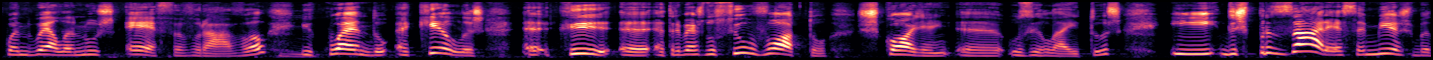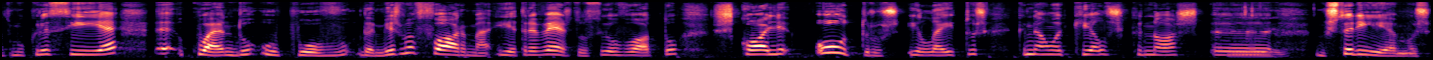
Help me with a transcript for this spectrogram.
quando ela nos é favorável hum. e quando aqueles uh, que, uh, através do seu voto, escolhem uh, os eleitos e desprezar essa mesma democracia quando o povo, da mesma forma e através do seu voto, escolhe outros eleitos que não aqueles que nós hum gostaríamos.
